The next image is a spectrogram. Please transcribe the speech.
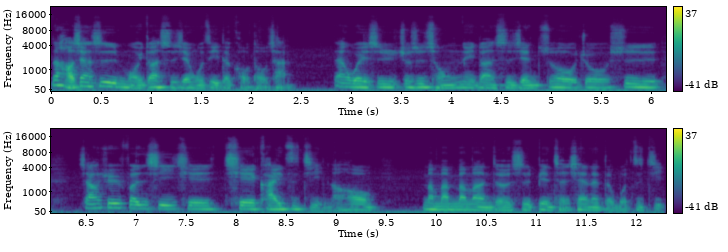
那好像是某一段时间我自己的口头禅，但我也是就是从那段时间之后，就是这样去分析切切开自己，然后慢慢慢慢的是变成现在的我自己。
